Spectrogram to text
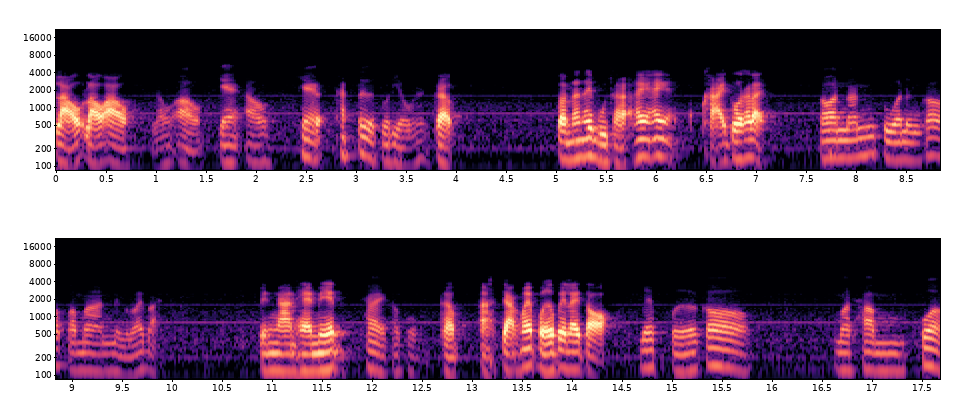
เหลาเหลาเอาเราเอา แกะเอาแค่คัตเตอร์ตัวเดียวนะครับ ตอนนั้นให้บูชาให้ให้ขายตัวเท่าไหร่ ตอนนั้นตัวหนึ่งก็ประมาณหนึ่งร้อยบาท เป็นงาน handmade ใช่ครับผมครับอะจากแม่เป๋อเป็นอะไรต่อ แม่เป๋อก็มาทำพวก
